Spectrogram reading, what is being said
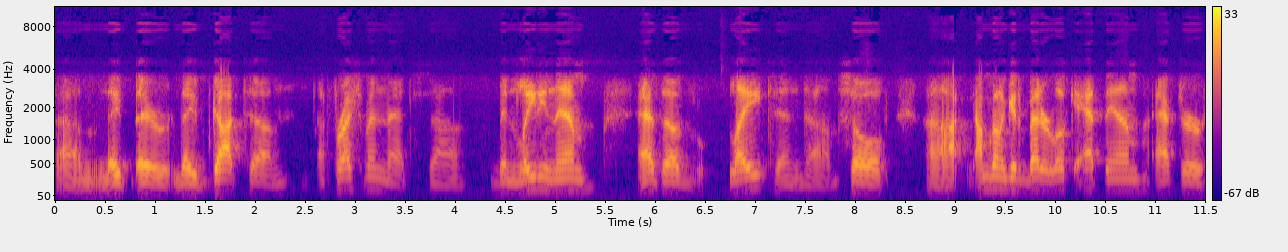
um, they they're they've got um, a freshman that's uh, been leading them as of late, and um, so uh, I'm going to get a better look at them after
